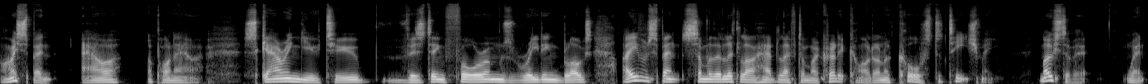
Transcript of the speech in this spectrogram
I spent hour upon hour scouring YouTube, visiting forums, reading blogs. I even spent some of the little I had left on my credit card on a course to teach me. Most of it went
